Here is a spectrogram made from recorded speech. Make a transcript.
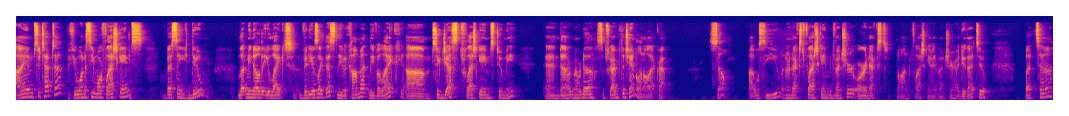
I am Sir Tap Tap. If you want to see more Flash games, best thing you can do, let me know that you liked videos like this. Leave a comment, leave a like, um, suggest Flash games to me, and uh, remember to subscribe to the channel and all that crap. So, I will see you in our next Flash game adventure or our next non Flash game adventure. I do that too. But uh,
